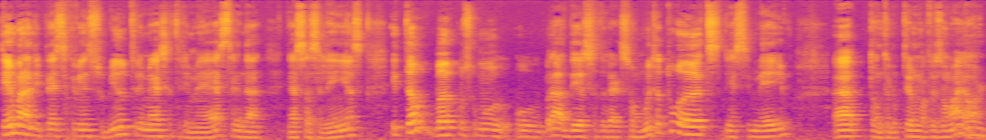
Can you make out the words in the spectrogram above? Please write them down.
Tem uma inadimplência que vem subindo trimestre a trimestre ainda nessas linhas. Então, bancos como o Bradesco e o Santander, que são muito atuantes nesse meio, estão tendo que ter uma visão maior.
